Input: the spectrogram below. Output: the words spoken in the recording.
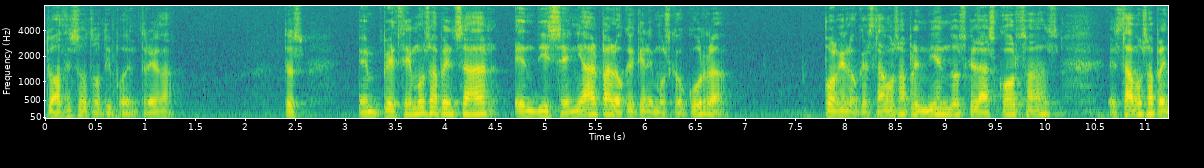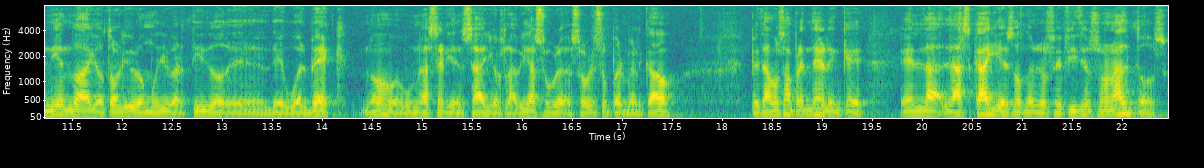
tú haces otro tipo de entrega. Entonces, empecemos a pensar en diseñar para lo que queremos que ocurra. Porque lo que estamos aprendiendo es que las cosas Estamos aprendiendo, hay otro libro muy divertido de, de Welbeck, ¿no? una serie de ensayos, La vía sobre, sobre supermercado. Empezamos a aprender en que en las calles donde los edificios son altos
